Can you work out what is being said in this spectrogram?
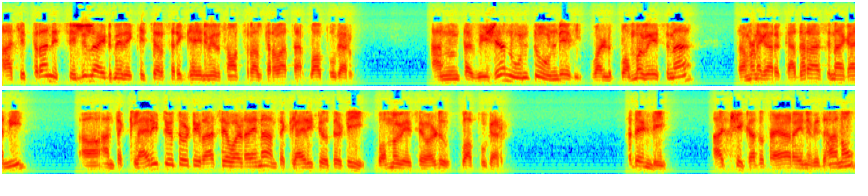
ఆ చిత్రాన్ని సెల్యులాయిడ్ మీద ఎక్కించారు సరిగ్గా ఎనిమిది సంవత్సరాల తర్వాత బాపు గారు. అంత విజన్ ఉంటూ ఉండేది. వాళ్ళు బొమ్మ వేసినా రమణ గారు కథ రాసినా కానీ అంత క్లారిటీ తోటి రాసేవాడు ఆయన అంత క్లారిటీ తోటి బొమ్మ వేసేవాడు బాపు గారు. అదండి సాక్షి కథ తయారైన విధానం.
